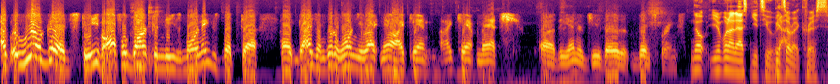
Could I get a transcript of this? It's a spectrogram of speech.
uh, real good, Steve. Awful dark in these mornings, but uh, uh, guys, I'm going to warn you right now. I can't, I can't match uh, the energy there that Vince brings. No, you know, we're not asking you to. It's Yeah. all right, Chris.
